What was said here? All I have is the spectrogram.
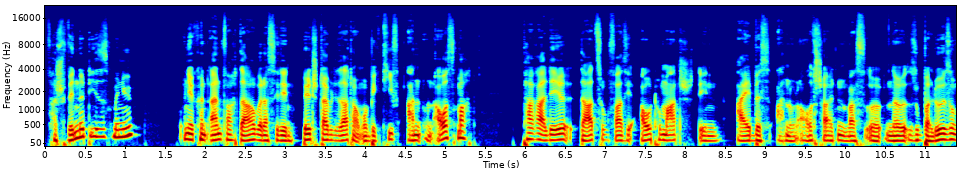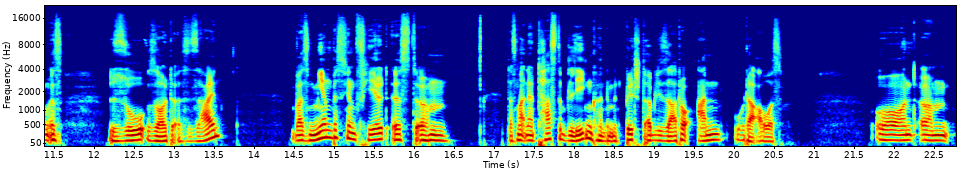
verschwindet dieses Menü und ihr könnt einfach darüber, dass ihr den Bildstabilisator am Objektiv an und aus macht, parallel dazu quasi automatisch den IBIS an und ausschalten, was äh, eine super Lösung ist. So sollte es sein. Was mir ein bisschen fehlt, ist, ähm, dass man eine Taste belegen könnte mit Bildstabilisator an oder aus. Und ähm,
